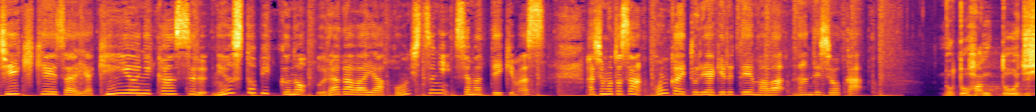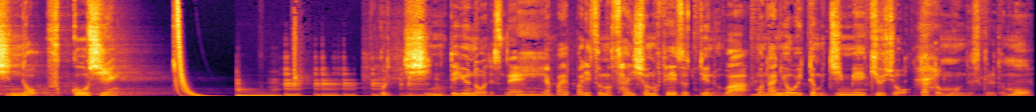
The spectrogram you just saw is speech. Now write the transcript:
地域経済や金融に関するニューストピックの裏側や本質に迫っていきます。橋本さん今回取り上げるテーマは何でしょうか？能登半島地震の復興支援。これ地震っていうのはですね、ええ。やっぱやっぱりその最初のフェーズっていうのはもう何を置いても人命救助だと思うんですけれども、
